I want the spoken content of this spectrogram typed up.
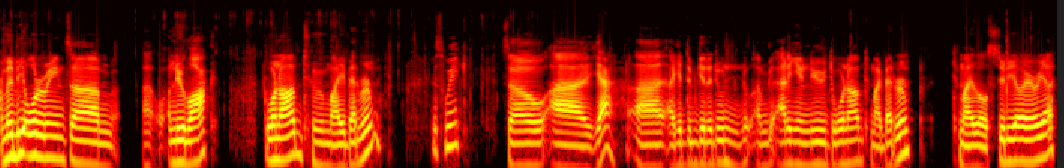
I'm gonna be ordering some uh, a new lock doorknob to my bedroom this week. So uh, yeah, uh, I get to get a do. I'm adding a new doorknob to my bedroom, to my little studio area,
